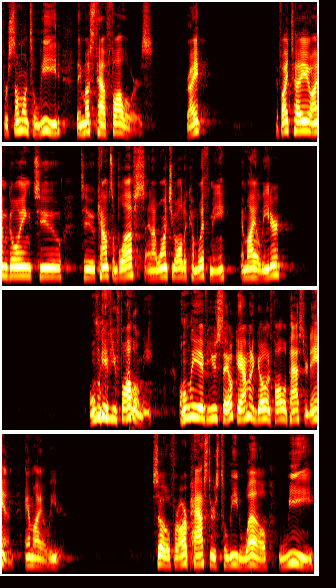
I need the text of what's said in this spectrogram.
For someone to lead, they must have followers, right? If I tell you I'm going to, to Council Bluffs and I want you all to come with me, am I a leader? Only if you follow me. Only if you say, okay, I'm going to go and follow Pastor Dan, am I a leader? So, for our pastors to lead well, we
